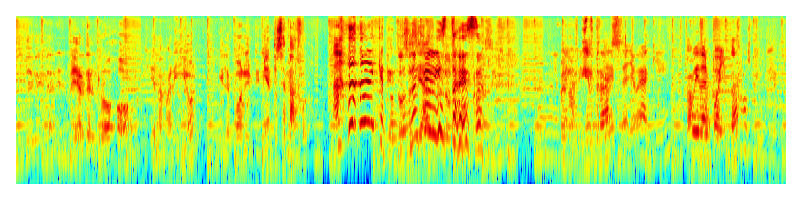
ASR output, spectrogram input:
y te venden el verde, el rojo y el amarillo y le ponen pimiento semáforo. Qué tonto. entonces Nunca ya he visto compras eso. así. No, no, Bueno, mientras- yo voy aquí. Cuido el pollo. los pimientos.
